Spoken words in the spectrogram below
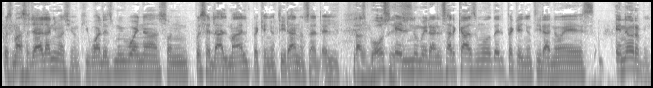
pues más allá de la animación que igual es muy buena, son pues el alma del pequeño tirano, o sea, el, las voces, el numeral sarcasmo del pequeño tirano es enorme.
